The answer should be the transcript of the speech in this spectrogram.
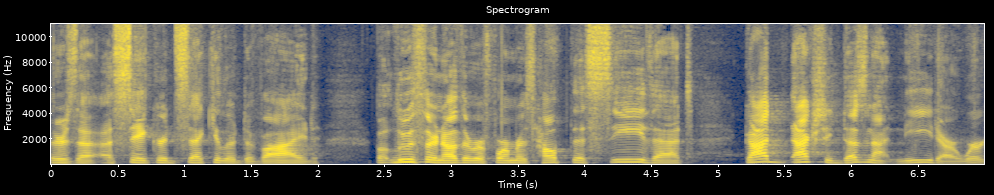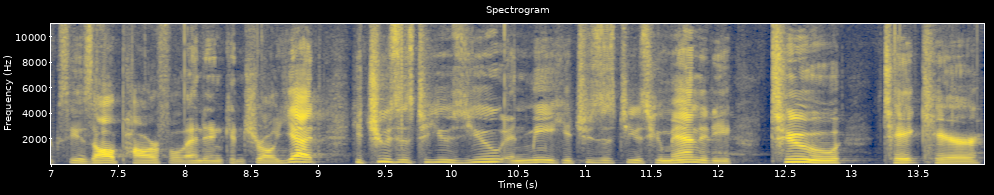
There's a, a sacred secular divide. But Luther and other reformers helped us see that God actually does not need our works. He is all powerful and in control. Yet, He chooses to use you and me, He chooses to use humanity to take care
